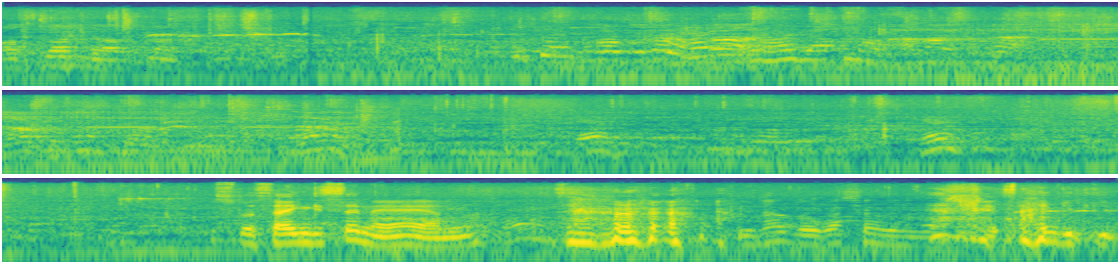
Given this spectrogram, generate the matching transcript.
Aslan da aslan. Usta sen gitsene ya yanına. Güzel dolga çaldım. sen git git.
